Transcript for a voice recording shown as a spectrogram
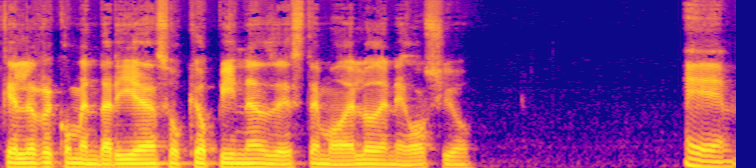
¿Qué le recomendarías o qué opinas de este modelo de negocio eh,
